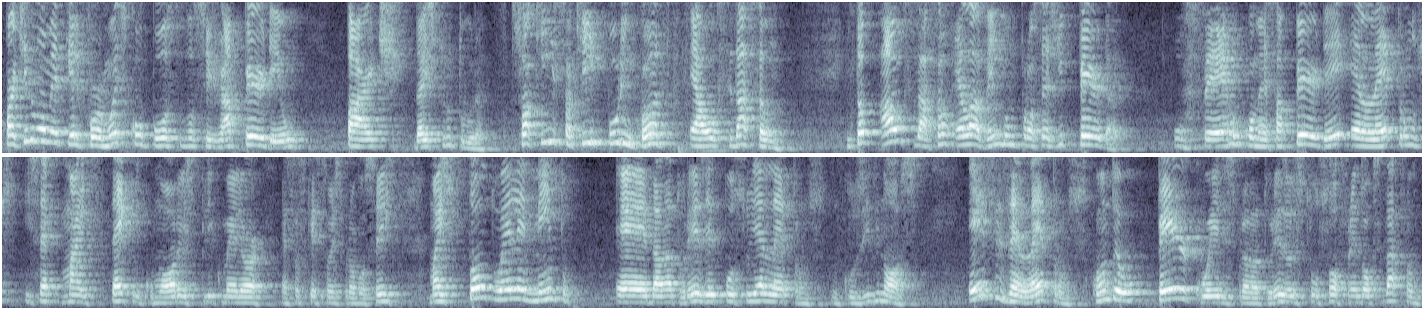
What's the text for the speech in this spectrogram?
A partir do momento que ele formou esse composto, você já perdeu parte da estrutura. Só que isso aqui, por enquanto, é a oxidação. Então, a oxidação ela vem de um processo de perda. O ferro começa a perder elétrons, isso é mais técnico, uma hora eu explico melhor essas questões para vocês, mas todo elemento é, da natureza ele possui elétrons, inclusive nós. Esses elétrons, quando eu perco eles para a natureza, eu estou sofrendo oxidação.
